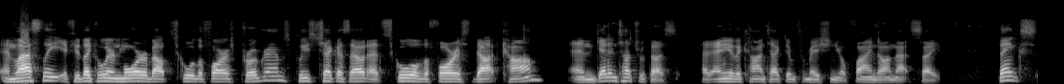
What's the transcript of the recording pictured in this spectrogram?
And lastly, if you'd like to learn more about School of the Forest programs, please check us out at schooloftheforest.com and get in touch with us at any of the contact information you'll find on that site. Thanks,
